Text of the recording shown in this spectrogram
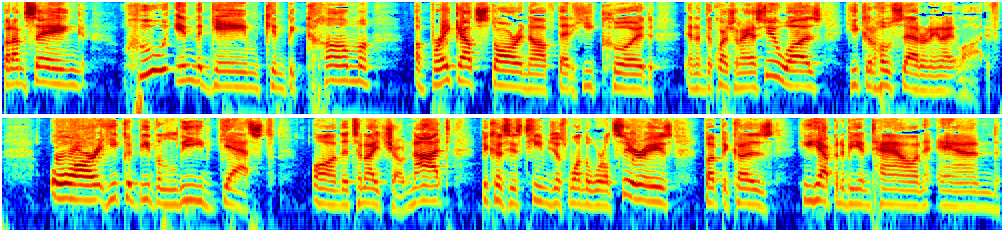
but I'm saying who in the game can become a breakout star enough that he could, and the question I asked you was, he could host Saturday Night Live, or he could be the lead guest on the Tonight Show, not because his team just won the World Series, but because he happened to be in town and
